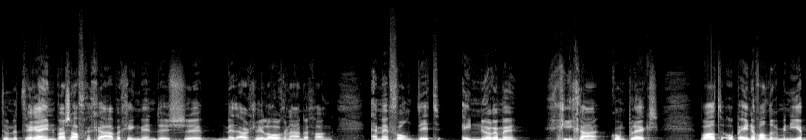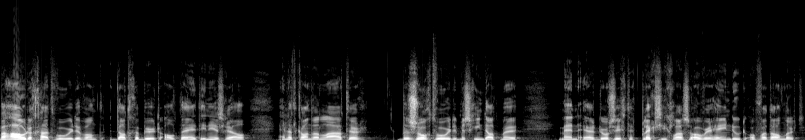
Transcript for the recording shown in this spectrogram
toen het terrein was afgegraven, ging men dus met archeologen aan de gang. En men vond dit enorme gigacomplex. Wat op een of andere manier behouden gaat worden. Want dat gebeurt altijd in Israël. En dat kan dan later bezocht worden. Misschien dat me, men er doorzichtig plexiglas overheen doet of wat anders.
